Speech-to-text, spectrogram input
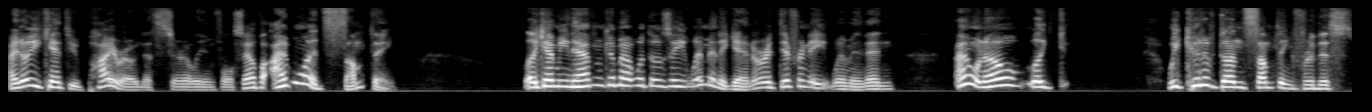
I know you can't do pyro necessarily in Full Sail, but I wanted something. Like, I mean, have them come out with those eight women again, or a different eight women, and I don't know. Like, we could have done something for this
